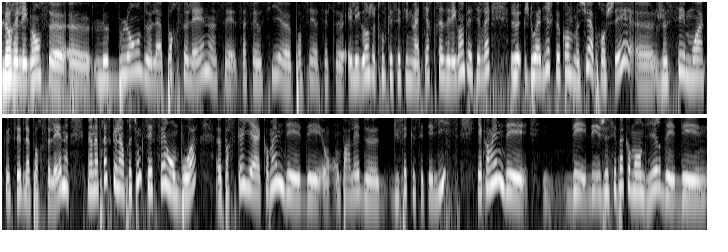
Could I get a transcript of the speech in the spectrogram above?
leur élégance, euh, euh, le blanc de la porcelaine, ça fait aussi euh, penser à cette élégance. Je trouve que c'est une matière très élégante et c'est vrai, je, dois dire que quand je me suis approchée, je sais moi que c'est de la porcelaine, mais on a presque l'impression que c'est fait en bois parce qu'il y a quand même des, on parlait du fait que c'était lisse, il y a quand même des, des, je sais pas comment dire, des, des,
